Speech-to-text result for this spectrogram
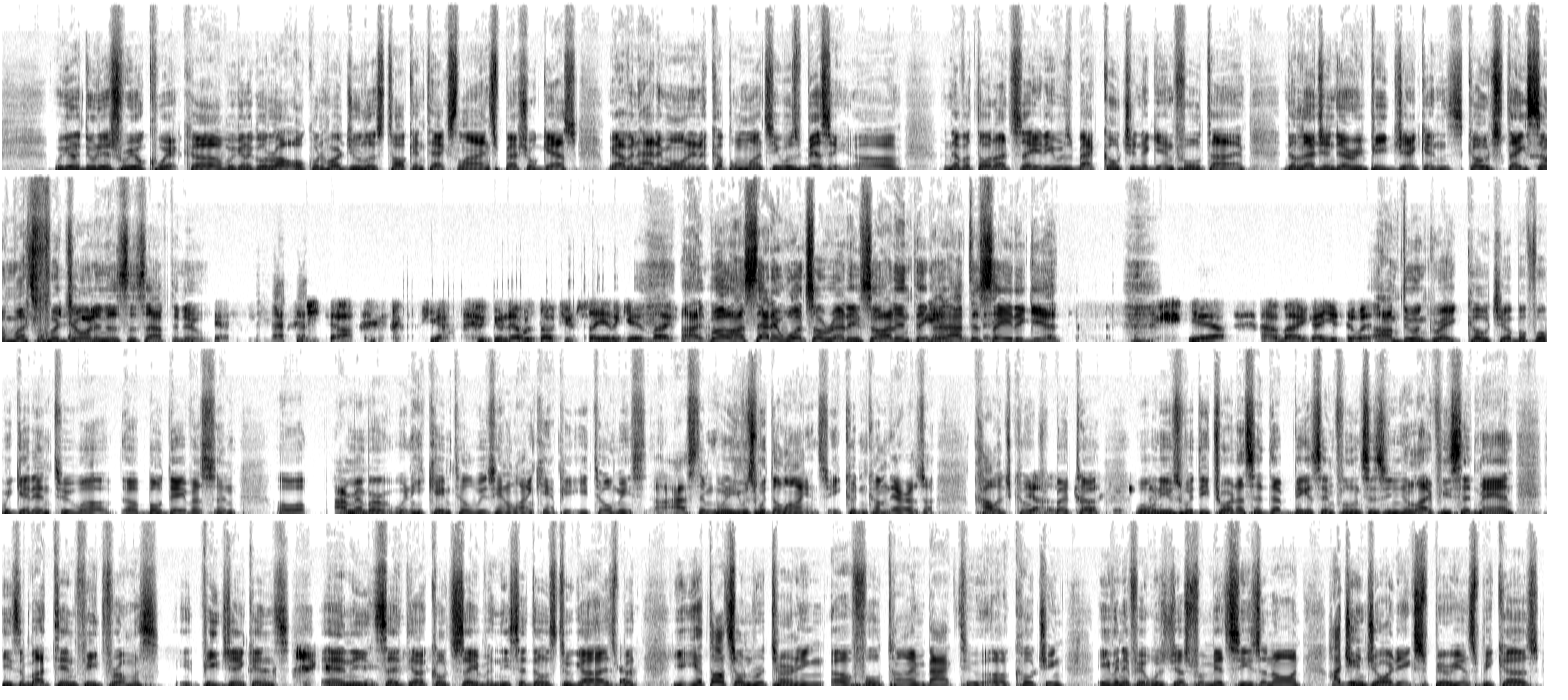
We're going to do this real quick. Uh, we're going to go to our Aucoin Hart Jewelers Talking Text line special guest. We haven't had him on in a couple months. He was busy. Uh, never thought I'd say it. He was back coaching again full time. The legendary Pete Jenkins. Coach, thanks so much for joining us this afternoon. yeah. Yeah. You never thought you'd say it again, Mike. I, well, I said it once already, so I didn't think I'd have to say it again. Yeah. Hi, Mike. How you doing? I'm doing great, Coach. Uh, before we get into uh, uh, Bo Davis and oh, I remember when he came to Louisiana Lion Camp, he, he told me, uh, asked him when he was with the Lions, he couldn't come there as a college coach, Yeah, but college uh, coach. well, when he was with Detroit, I said the biggest influences in your life. He said, "Man, he's about ten feet from us." Pete Jenkins, and he said uh, Coach Saban. He said those two guys. But y- your thoughts on returning uh, full time back to uh, coaching, even if it was just from mid season on? How'd you enjoy the experience? Because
